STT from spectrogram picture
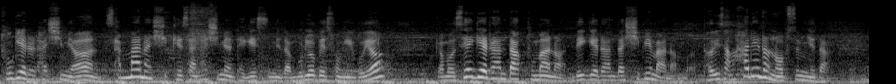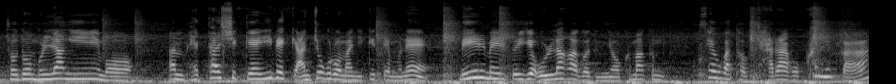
두 개를 하시면 3만 원씩 계산하시면 되겠습니다. 무료 배송이고요. 그러니까 뭐 세 개를 한다 9만 원, 네 개를 한다 12만 원. 뭐 더 이상 할인은 없습니다. 저도 물량이 뭐 한 180개, 200개 안쪽으로만 있기 때문에 매일매일 또 이게 올라가거든요. 그만큼 새우가 더 자라고 크니까.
